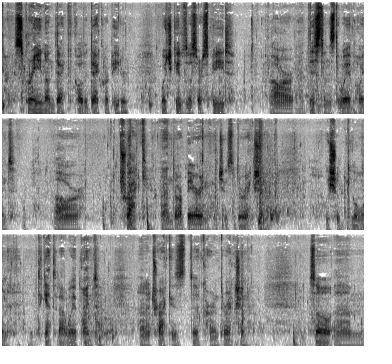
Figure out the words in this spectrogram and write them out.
kind of screen on deck called a deck repeater, which gives us our speed, our uh, distance to waypoint, our track, and our bearing, which is the direction we should be going to get to that waypoint and a track is the current direction. So, um,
